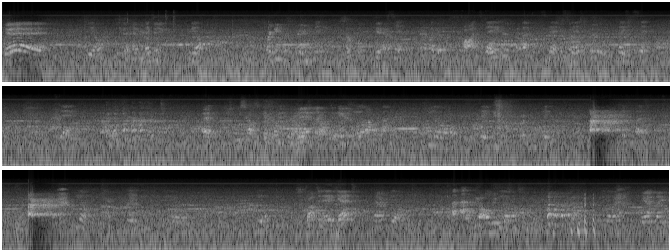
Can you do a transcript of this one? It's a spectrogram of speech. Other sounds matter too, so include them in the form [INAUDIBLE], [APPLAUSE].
Good. Heel. Need a heavier Face. thing. Heel. Or do you? Circle. Yeah. Sit. And like a pot. Stay. Stay. Sit. Face. Sit. Stay. [LAUGHS] Hey, we should also get one for Heel. She dropped an egg yet? Heel. Uh, uh. We all knew this was Heel. Heel. [LAUGHS] Yeah, like,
